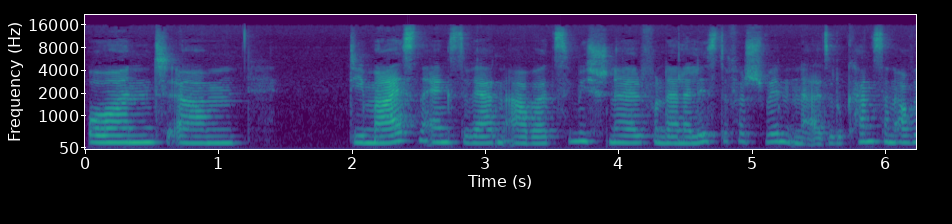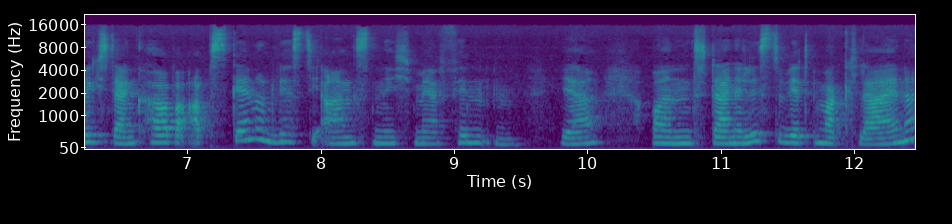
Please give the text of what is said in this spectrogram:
Und ähm, die meisten Ängste werden aber ziemlich schnell von deiner Liste verschwinden. Also du kannst dann auch wirklich deinen Körper abscannen und wirst die Angst nicht mehr finden. Ja, und deine Liste wird immer kleiner.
